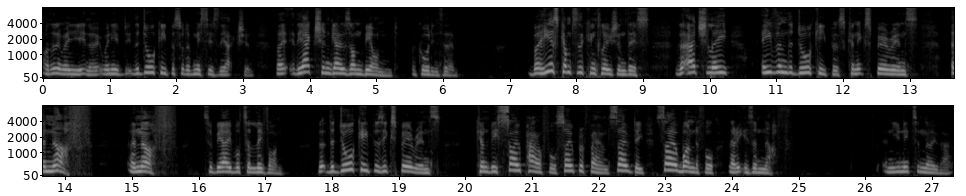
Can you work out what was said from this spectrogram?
I don't know when you, know when you the doorkeeper sort of misses the action. The action goes on beyond, according to them. But he has come to the conclusion this that actually even the doorkeepers can experience enough, enough to be able to live on. That the doorkeeper's experience can be so powerful, so profound, so deep, so wonderful that it is enough. And you need to know that.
